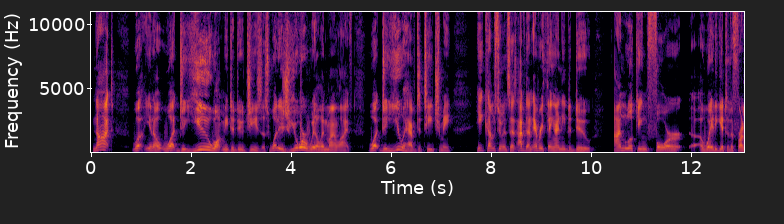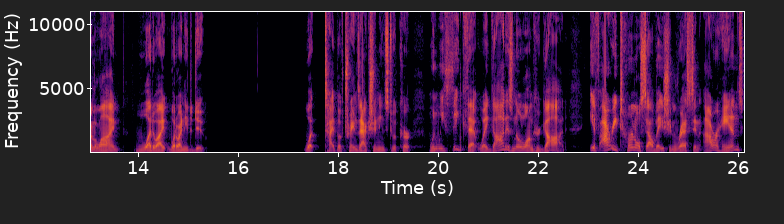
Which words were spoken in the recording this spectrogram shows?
Not, what, you know, what do you want me to do, Jesus? What is your will in my life? What do you have to teach me? He comes to him and says, I've done everything I need to do. I'm looking for a way to get to the front of the line. What do I what do I need to do? What type of transaction needs to occur? When we think that way, God is no longer God. If our eternal salvation rests in our hands,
